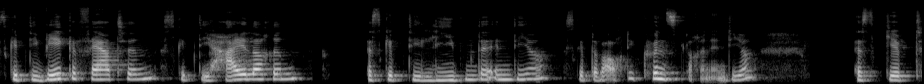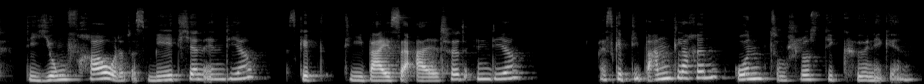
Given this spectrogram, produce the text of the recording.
Es gibt die Weggefährtin, es gibt die Heilerin, es gibt die Liebende in dir, es gibt aber auch die Künstlerin in dir, es gibt die Jungfrau oder das Mädchen in dir, es gibt die weiße Alte in dir, es gibt die Wandlerin und zum Schluss die Königin.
